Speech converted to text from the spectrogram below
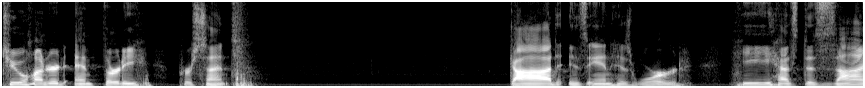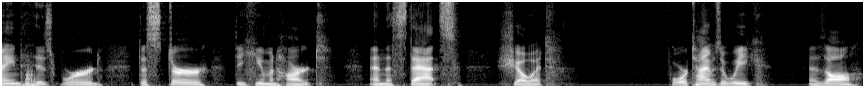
230%. God is in His Word. He has designed His Word to stir the human heart, and the stats show it. Four times a week is all.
